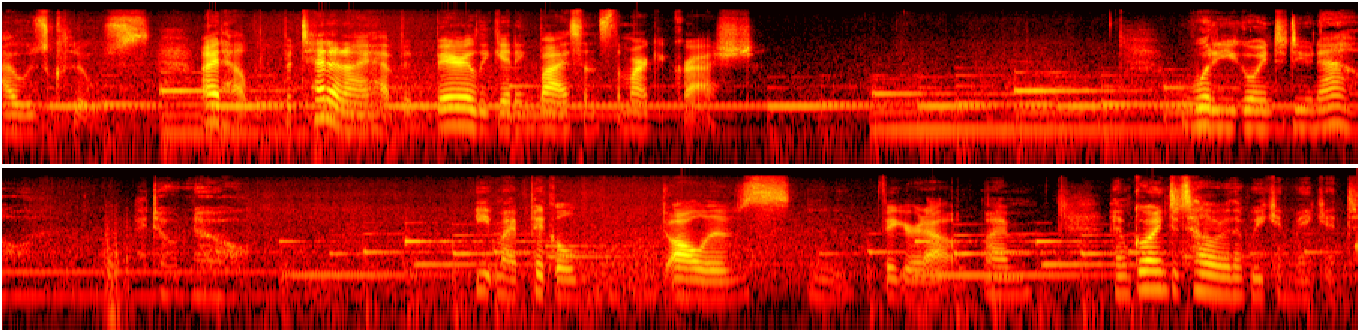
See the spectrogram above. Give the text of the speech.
I was close. I'd help, but Ted and I have been barely getting by since the market crashed. What are you going to do now? I don't know. Eat my pickled olives and figure it out. I'm I'm going to tell her that we can make it.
